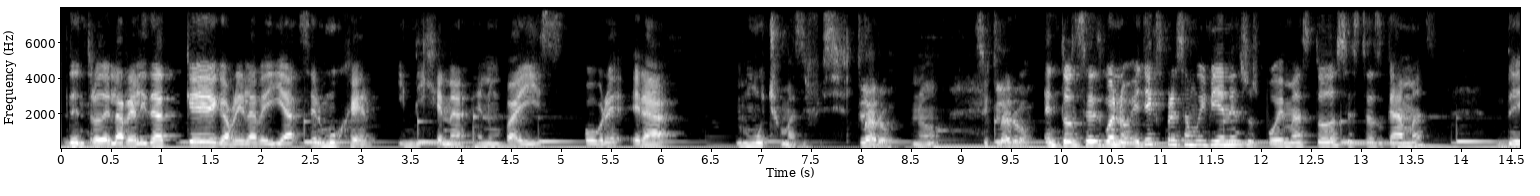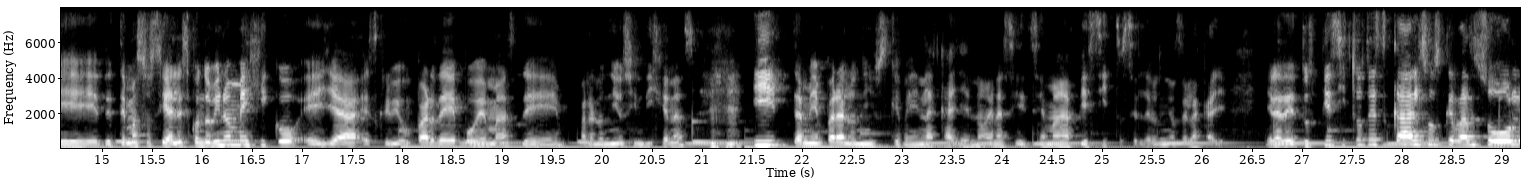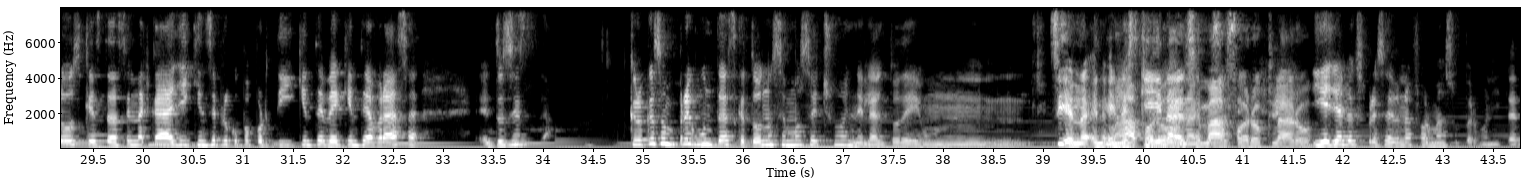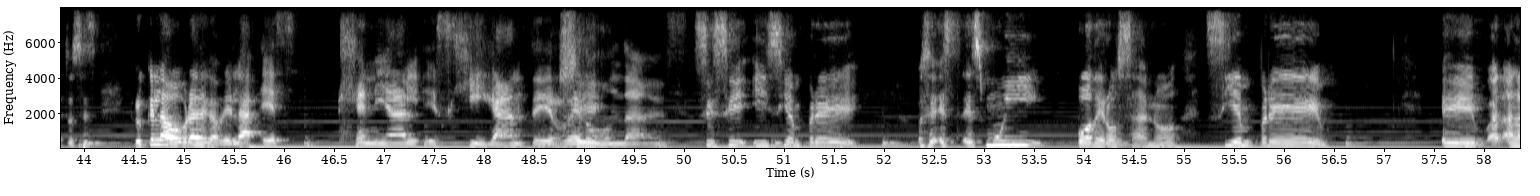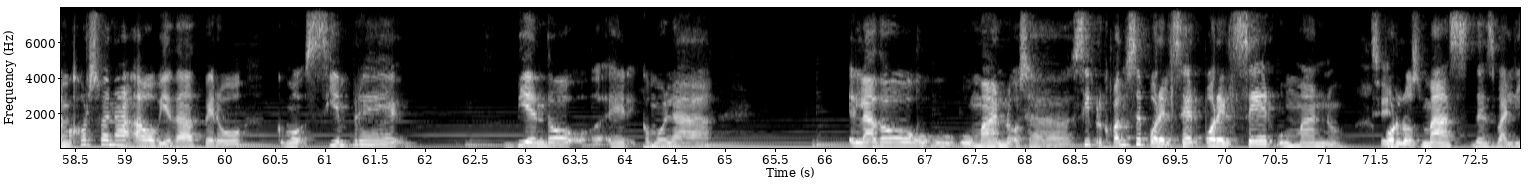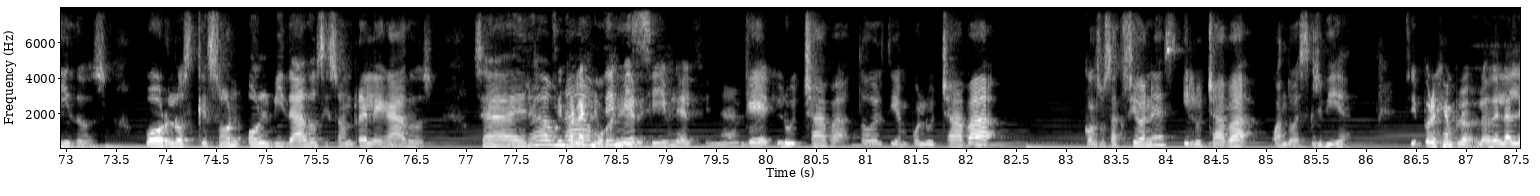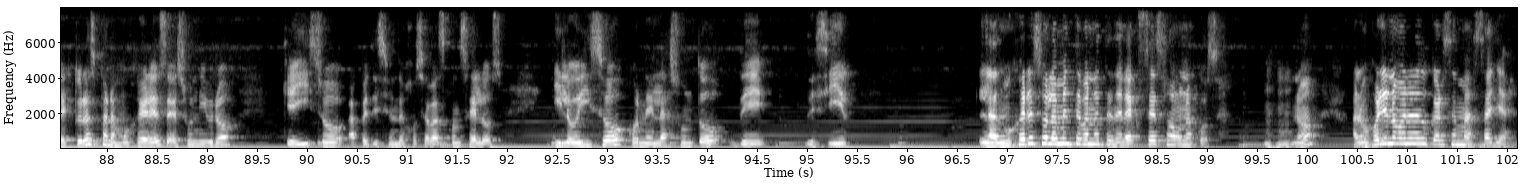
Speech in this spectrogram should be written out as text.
dentro de la realidad que Gabriela veía, ser mujer indígena en un país pobre era mucho más difícil, Claro, ¿no? sí, claro. Entonces, bueno, ella expresa muy bien en sus poemas todas estas gamas de, de temas sociales. Cuando vino a México, ella escribió un par de poemas de, para los niños indígenas y también para los niños que ven en la calle, ¿no? Era así, se llama Piecitos, el de los niños de la calle. Era de tus piecitos descalzos que van solos, que estás en la calle, y quién se preocupa por ti, quién te ve, quién te abraza. Entonces, creo que son preguntas que todos nos hemos hecho en el alto de un... Sí, en la, en, en la Semáforo, esquina del semáforo, claro. Y ella lo expresa de una forma súper bonita. Entonces, creo que la obra de Gabriela es genial, es gigante, Sí. redonda. es- Sí, sí, y siempre, o sea, es, es muy poderosa, ¿no? Siempre, eh, a, a lo mejor suena a obviedad, pero como siempre viendo eh, como la el lado hu- humano, o sea, sí, preocupándose por el ser, por el ser humano, sí. por los más desvalidos, por los que son olvidados y son relegados. O sea, era Sí, una la gente mujer invisible al final. que luchaba todo el tiempo, luchaba con sus acciones y luchaba cuando escribía. Sí, por ejemplo, lo de las lecturas para mujeres es un libro que hizo a petición de José Vasconcelos y lo hizo con el asunto de decir, las mujeres solamente van a tener acceso a una cosa. ¿no? A lo mejor ya no van a educarse más allá,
